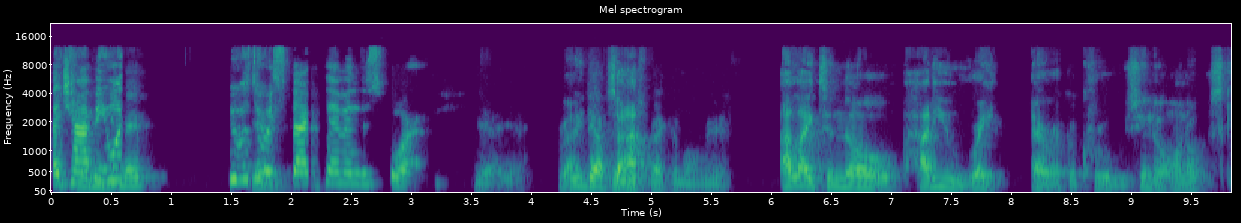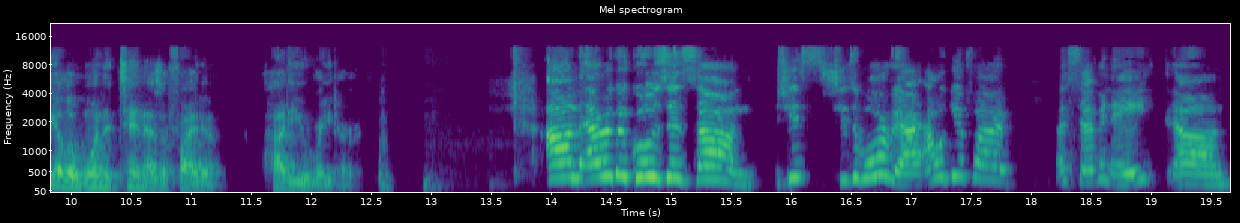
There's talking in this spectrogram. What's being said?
a champion. He maybe, wants maybe, people to yeah. respect him in the sport. yeah, yeah. Right. We definitely so I, respect him over here. I'd like to know how do you rate Erika Cruz? You know, on a scale of one to ten as a fighter, how do you rate her? Um, Erika Cruz is um she's she's a warrior. I, I would give her a seven eight. Um,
